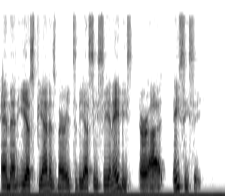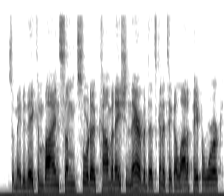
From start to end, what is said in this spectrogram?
and then ESPN is married to the SEC and ABC or uh, ACC. So maybe they combine some sort of combination there, but that's going to take a lot of paperwork.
